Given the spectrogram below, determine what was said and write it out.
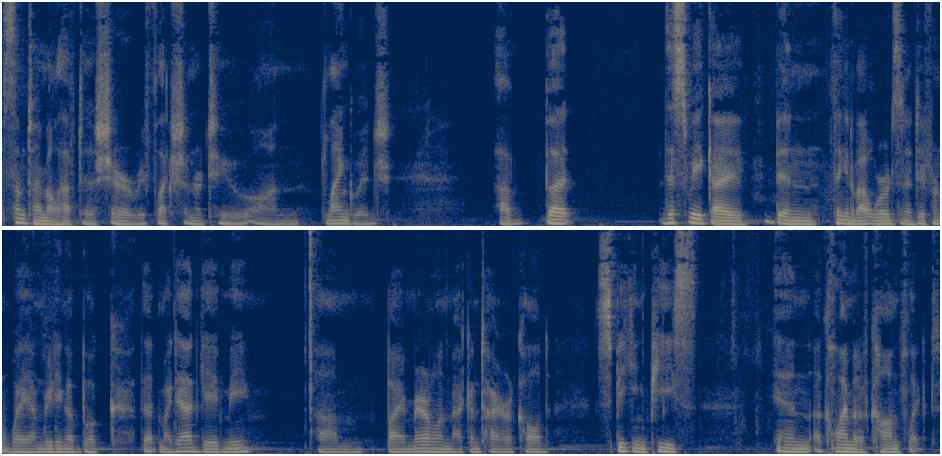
sometime I'll have to share a reflection or two on language. Uh, but this week I've been thinking about words in a different way. I'm reading a book that my dad gave me um, by Marilyn McEntyre called Speaking Peace in a Climate of Conflict.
